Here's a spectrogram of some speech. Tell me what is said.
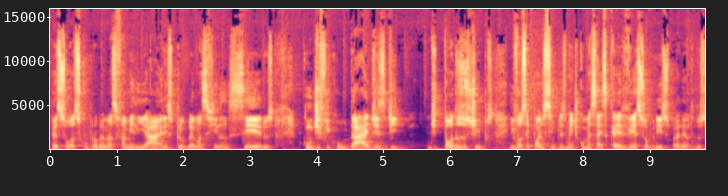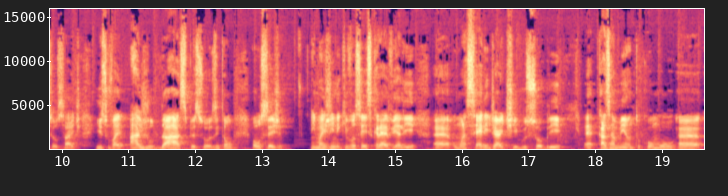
pessoas com problemas familiares, problemas financeiros, com dificuldades de de todos os tipos. E você pode simplesmente começar a escrever sobre isso para dentro do seu site. Isso vai ajudar as pessoas. Então, ou seja, imagine que você escreve ali é, uma série de artigos sobre é, casamento, como é,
